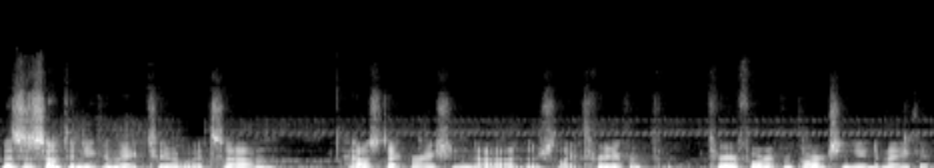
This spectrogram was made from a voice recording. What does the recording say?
This is something you can make too. It's um, house decoration. Uh, there's like three different, three or four different parts you need to make it.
